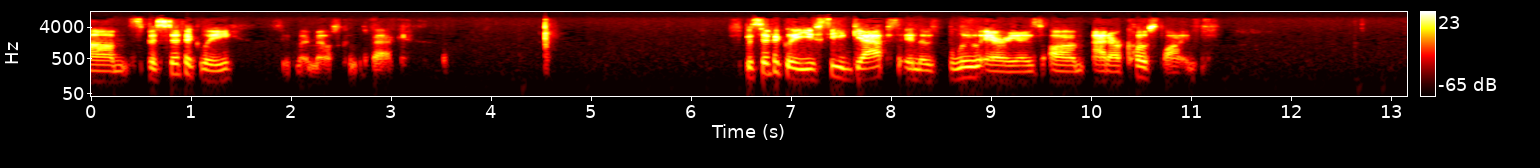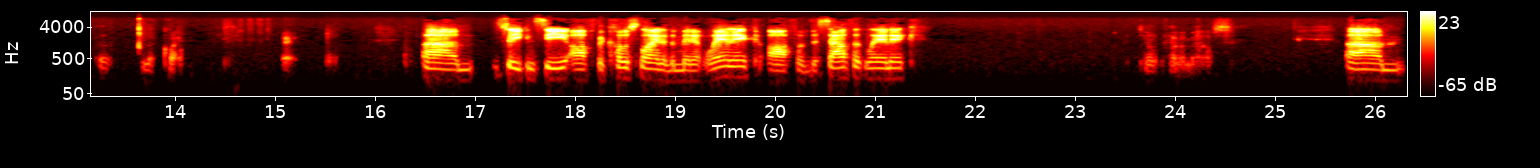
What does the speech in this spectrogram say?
Um, specifically, see if my mouse comes back. Specifically, you see gaps in those blue areas um, at our coastlines. Not quite. Um, so you can see off the coastline of the Mid-Atlantic, off of the South Atlantic. Don't have a mouse. Um,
